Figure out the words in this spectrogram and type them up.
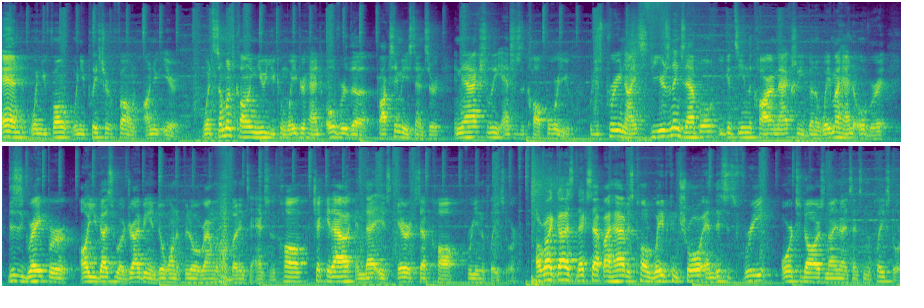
and when you phone when you place your phone on your ear. When someone's calling you, you can wave your hand over the proximity sensor and it actually answers the call for you, which is pretty nice. Here's an example. You can see in the car, I'm actually gonna wave my hand over it. This is great for all you guys who are driving and don't want to fiddle around with the button to answer the call. Check it out, and that is Air Accept Call, free in the Play Store. All right, guys, next app I have is called Wave Control, and this is free or $2.99 in the Play Store.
